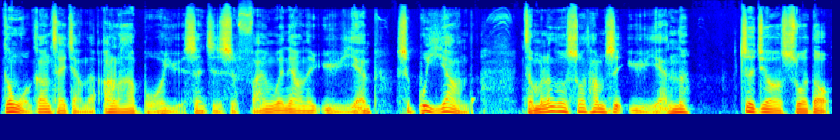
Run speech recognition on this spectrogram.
跟我刚才讲的阿拉伯语甚至是梵文那样的语言是不一样的，怎么能够说他们是语言呢？这就要说到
